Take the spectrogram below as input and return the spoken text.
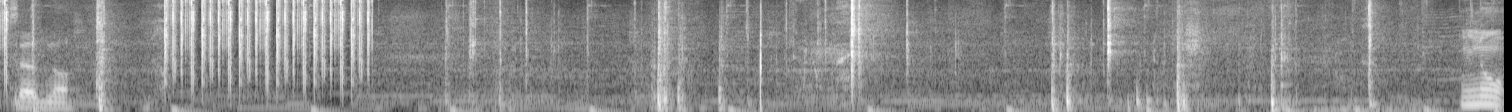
Все одно. Ну,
